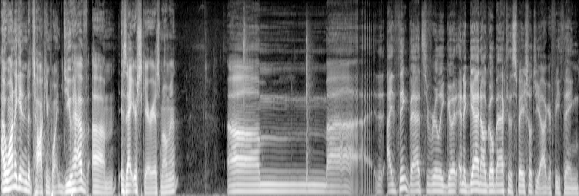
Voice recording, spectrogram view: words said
I want to get into talking point. Do you have um is that your scariest moment? Um, uh, I think that's really good. And again, I'll go back to the spatial geography thing.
